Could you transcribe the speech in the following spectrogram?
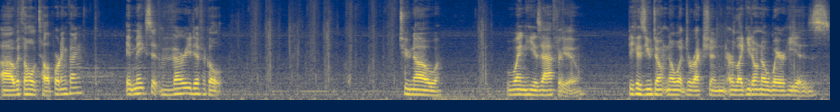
uh, with the whole teleporting thing, it makes it very difficult to know when he is after you. Because you don't know what direction, or like you don't know where he is.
